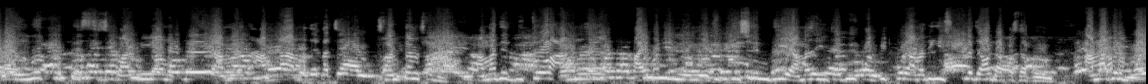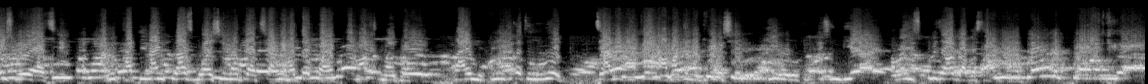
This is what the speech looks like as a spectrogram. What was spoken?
আমরা অনুরোধ করতে এসেছি যে মাননীয় মুখ্যমন্ত্রী, আমরা আমরা আমাদের কাছে সন্তান সভা। আমাদের দুটো আমরা প্রাইমারি নোটিফিকেশন দিয়ে আমাদের ইন্টারভিউ কমপ্লিট করে আমাদেরকে স্কুলে যাওয়ার ব্যবস্থা করুন। আমাদের বয়স হয়ে আছে। আমি থার্টি নাইন প্লাস বয়সের মধ্যে আছি। আমি হয়তো কয়েকটা মাস সময় পাবো। তাই মুখ্যমন্ত্রীর কাছে অনুরোধ যে আমি আমাদের নোটিফিকেশন নোটিফিকেশন দিয়ে আমাদের স্কুলে যাওয়ার ব্যবস্থা করুন। Nossa!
